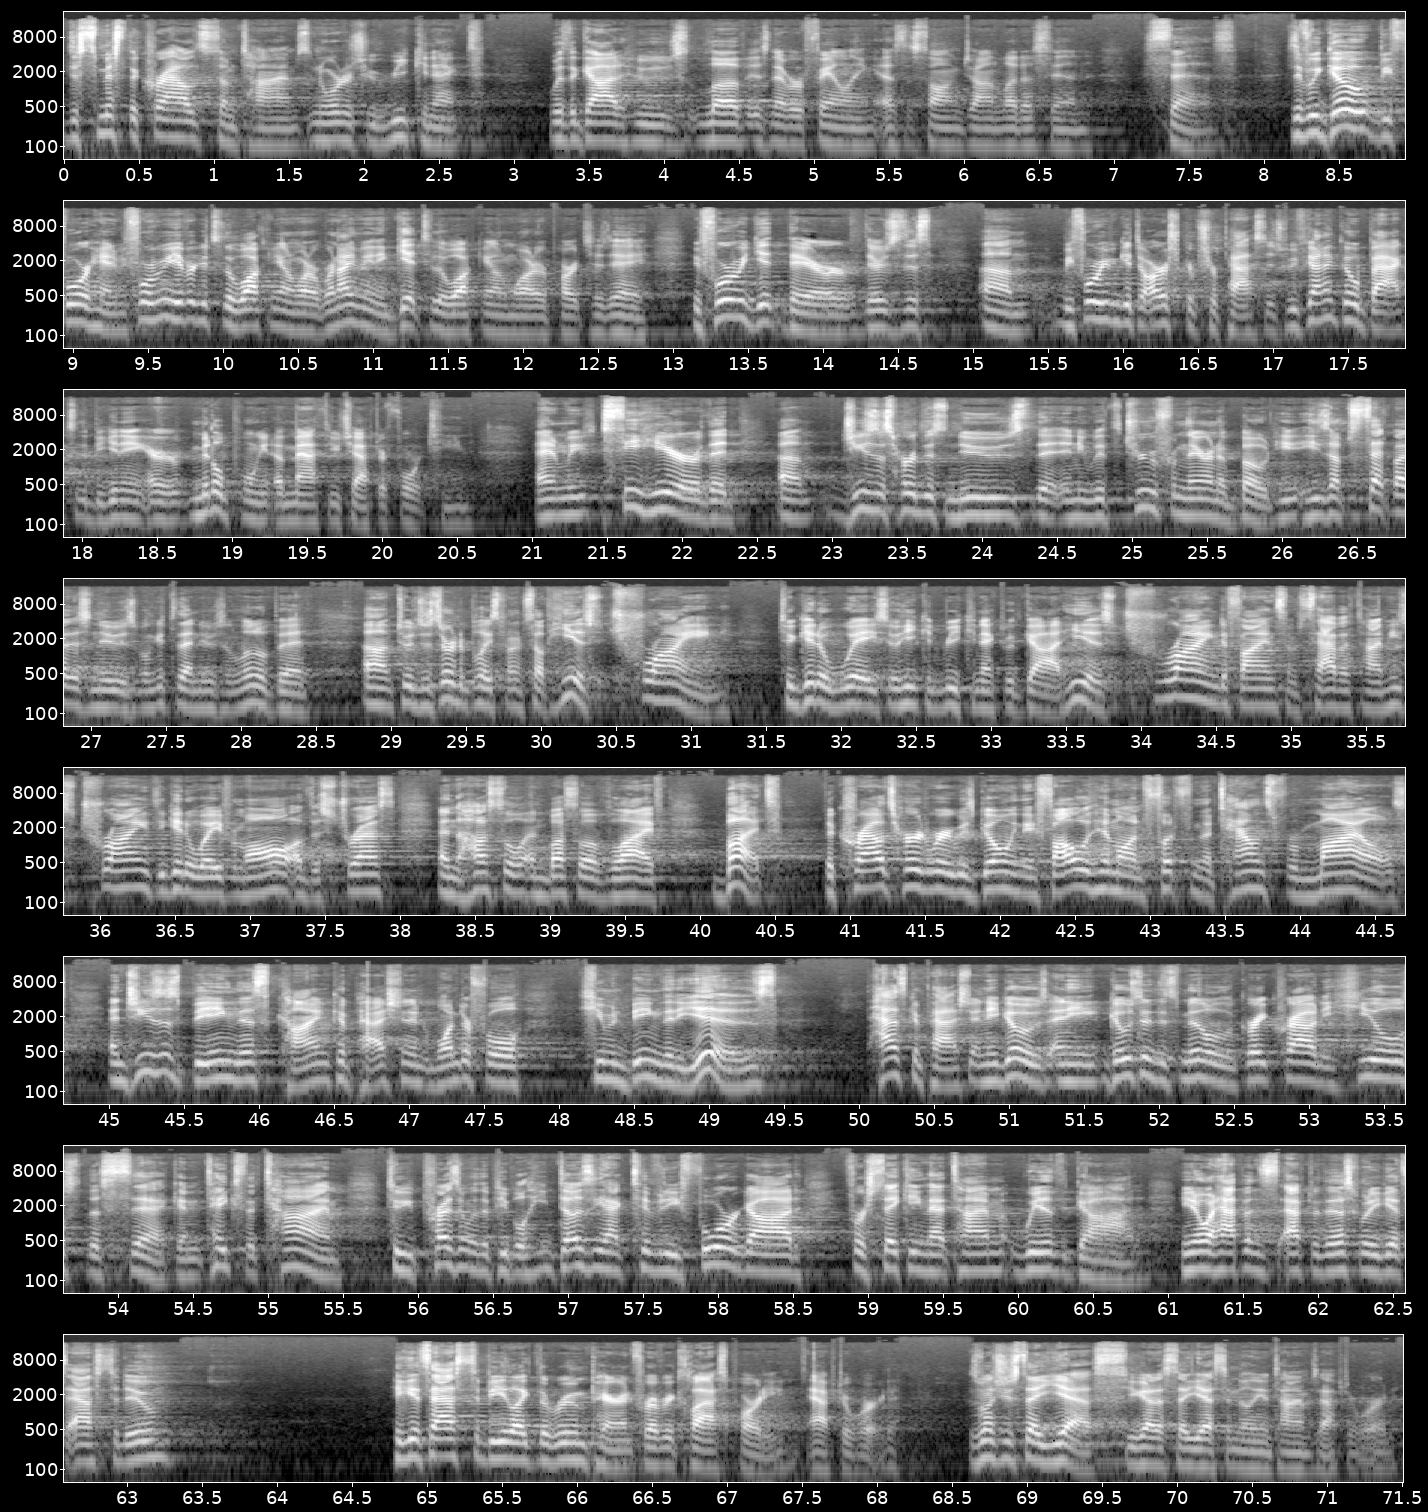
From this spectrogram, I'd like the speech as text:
dismiss the crowds sometimes in order to reconnect with the God whose love is never failing, as the song John led us in says. If we go beforehand, before we ever get to the walking on water, we're not even going to get to the walking on water part today. Before we get there, there's this um, before we even get to our scripture passage, we've got to go back to the beginning or middle point of Matthew chapter 14. And we see here that um, Jesus heard this news that, and he withdrew from there in a boat. He, he's upset by this news. We'll get to that news in a little bit. Um, to a deserted place by himself. He is trying to get away so he can reconnect with God. He is trying to find some Sabbath time. He's trying to get away from all of the stress and the hustle and bustle of life. But the crowds heard where he was going. They followed him on foot from the towns for miles. And Jesus, being this kind, compassionate, wonderful human being that he is, has compassion and he goes and he goes into this middle of a great crowd and he heals the sick and takes the time to be present with the people. He does the activity for God, forsaking that time with God. You know what happens after this, what he gets asked to do? He gets asked to be like the room parent for every class party afterward. Because once you say yes, you got to say yes a million times afterward.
